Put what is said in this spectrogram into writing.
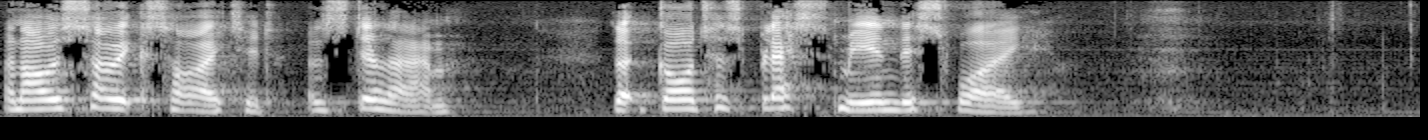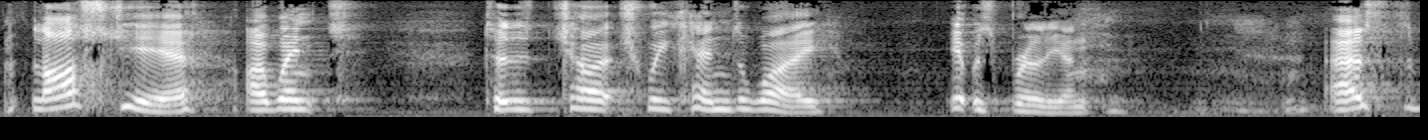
and I was so excited, and still am, that God has blessed me in this way. Last year, I went to the church weekend away. It was brilliant. As the,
